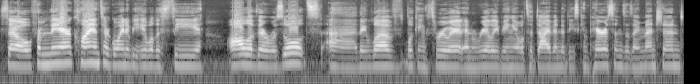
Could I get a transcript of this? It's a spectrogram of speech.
So from there, clients are going to be able to see all of their results. Uh, they love looking through it and really being able to dive into these comparisons, as I mentioned.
